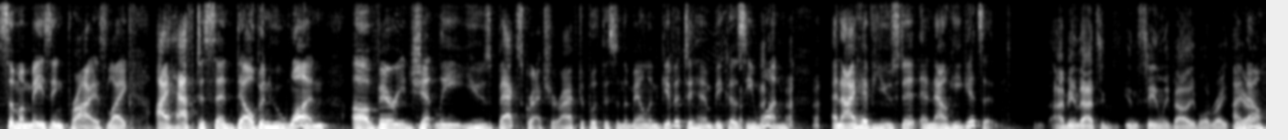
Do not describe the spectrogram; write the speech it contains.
some amazing prize. Like I have to send Delvin, who won, a very gently used back scratcher. I have to put this in the mail and give it to him because he won, and I have used it, and now he gets it. I mean that's insanely valuable right there. I know.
